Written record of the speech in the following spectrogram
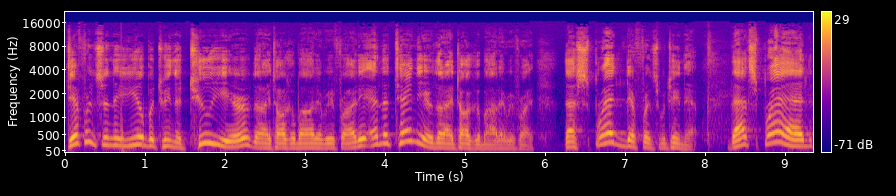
difference in the yield between the two year that I talk about every Friday and the 10 year that I talk about every Friday. The spread difference between them. That spread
